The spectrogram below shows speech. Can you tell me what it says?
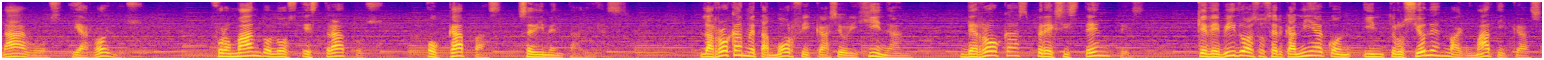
lagos y arroyos, formando los estratos o capas sedimentarias. Las rocas metamórficas se originan de rocas preexistentes que debido a su cercanía con intrusiones magmáticas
